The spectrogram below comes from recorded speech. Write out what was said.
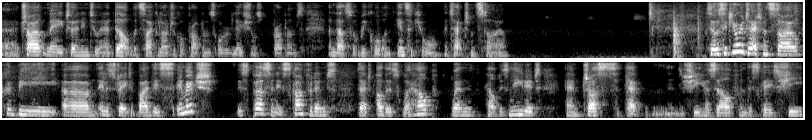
a child may turn into an adult with psychological problems or relational problems, and that's what we call an insecure attachment style. So a secure attachment style could be um, illustrated by this image. This person is confident that others will help when help is needed and trusts that she herself, in this case she,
